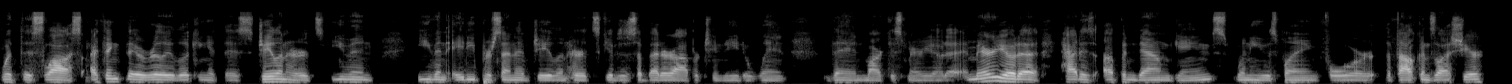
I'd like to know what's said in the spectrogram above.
With this loss, I think they're really looking at this. Jalen Hurts, even even 80% of Jalen Hurts gives us a better opportunity to win than Marcus Mariota. And Mariota had his up and down games when he was playing for the Falcons last year.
